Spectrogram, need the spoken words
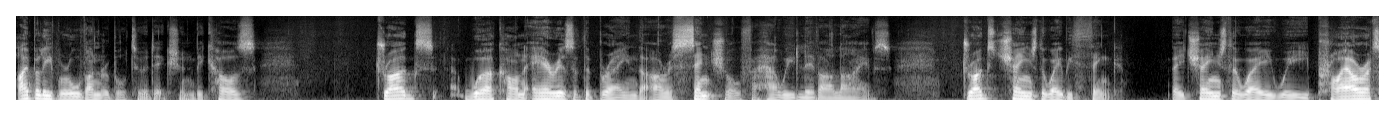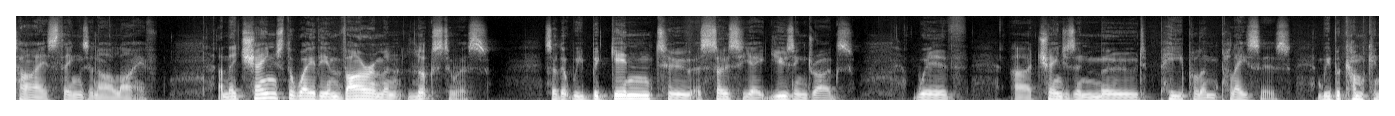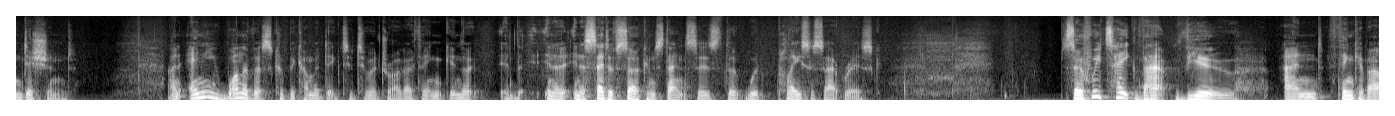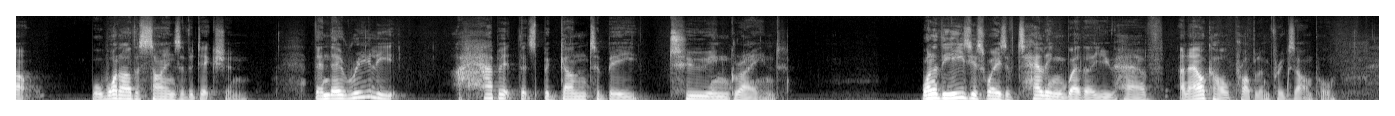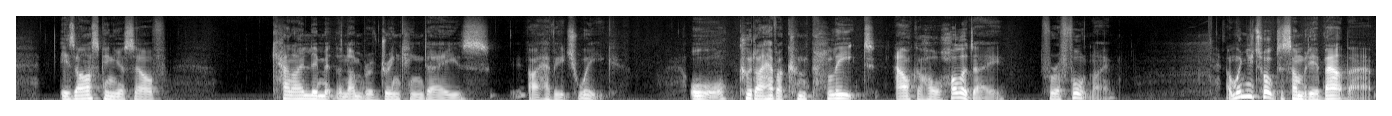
I believe we're all vulnerable to addiction because drugs work on areas of the brain that are essential for how we live our lives. Drugs change the way we think, they change the way we prioritize things in our life, and they change the way the environment looks to us so that we begin to associate using drugs with uh, changes in mood, people, and places. And we become conditioned. And any one of us could become addicted to a drug, I think, in, the, in, a, in a set of circumstances that would place us at risk. So if we take that view and think about, well, what are the signs of addiction? Then they're really a habit that's begun to be too ingrained. One of the easiest ways of telling whether you have an alcohol problem, for example, is asking yourself, can I limit the number of drinking days I have each week? Or could I have a complete alcohol holiday for a fortnight? And when you talk to somebody about that,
